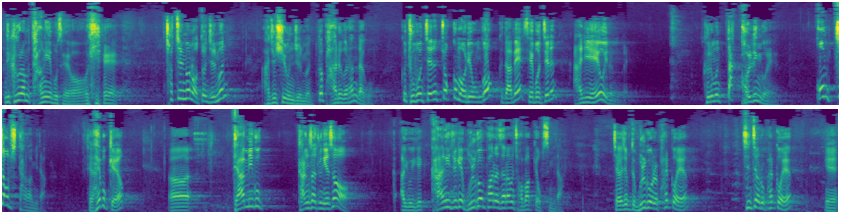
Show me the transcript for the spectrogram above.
근데 그걸 한번 당해 보세요. 이게 첫 질문은 어떤 질문? 아주 쉬운 질문. 그 반응을 한다고. 그 두 번째는 조금 어려운 거. 그 다음에 세 번째는 아니에요 이러는 거예요. 그러면 딱 걸린 거예요. 꼼짝없이 당합니다. 제가 해볼게요. 어, 대한민국 강사 중에서 아이고 이게 강의 중에 물건 파는 사람은 저밖에 없습니다. 제가 지금부터 물건을 팔 거예요. 진짜로 팔 거예요. 예.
